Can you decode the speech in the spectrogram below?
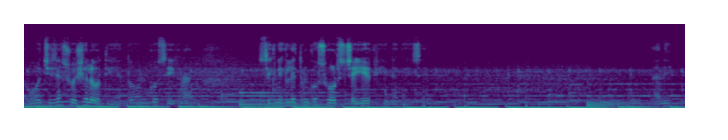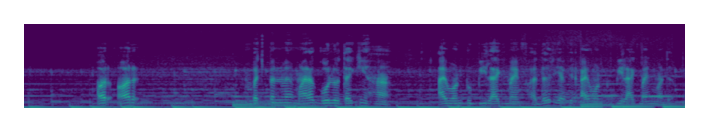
वो चीज़ें सोशल होती हैं तो उनको सीखना, सीखने के लिए तुमको सोर्स चाहिए कहीं ना कहीं से। और और बचपन में हमारा गोल होता है कि हाँ I want to be like my father या फिर I want to be like my mother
